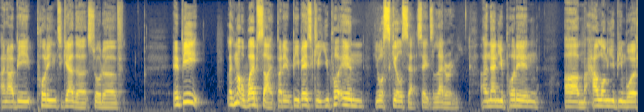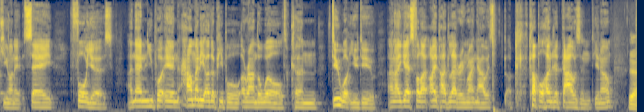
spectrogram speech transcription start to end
and I'd be putting together sort of. It'd be like not a website, but it'd be basically you put in your skill set, say it's lettering, and then you put in um, how long you've been working on it, say four years, and then you put in how many other people around the world can do what you do. And I guess for like iPad lettering right now, it's a couple hundred thousand, you know? Yeah.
